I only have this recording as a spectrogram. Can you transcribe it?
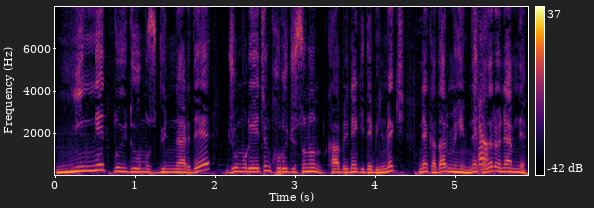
minnet duyduğumuz günlerde Cumhuriyet'in kurucusunun kabrine gidebilmek ne kadar mühim, ne Çok. kadar önemli.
